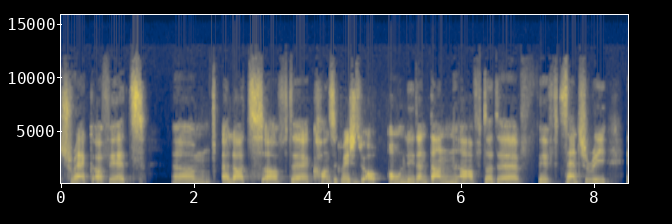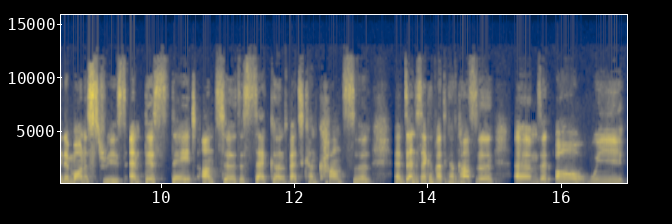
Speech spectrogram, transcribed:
track of it. Um, a lot of the consecrations were only then done after the fifth century in the monasteries, and this stayed until the Second Vatican Council. And then the Second Vatican Council um, said, "Oh, we."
